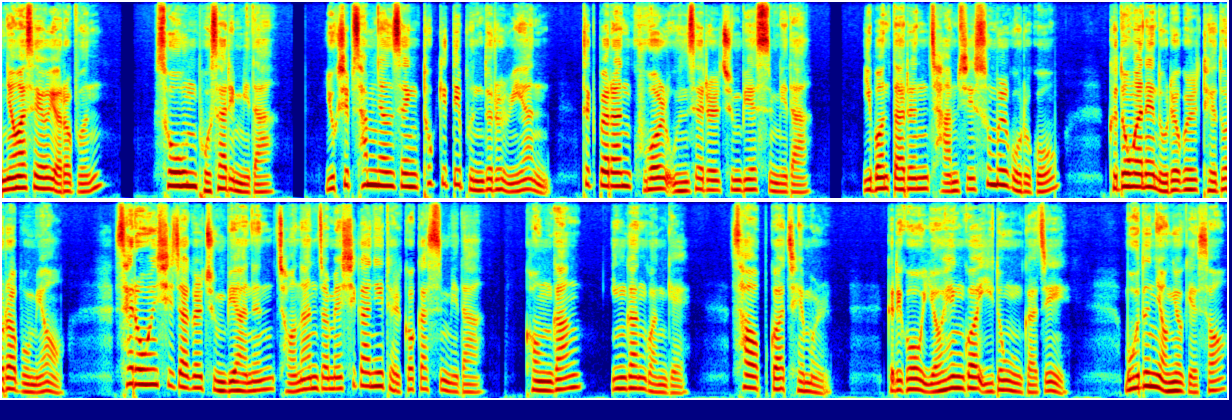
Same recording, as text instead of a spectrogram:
안녕하세요, 여러분. 소음 보살입니다. 63년생 토끼띠 분들을 위한 특별한 9월 운세를 준비했습니다. 이번 달은 잠시 숨을 고르고 그동안의 노력을 되돌아보며 새로운 시작을 준비하는 전환점의 시간이 될 것 같습니다. 건강, 인간관계, 사업과 재물, 그리고 여행과 이동운까지 모든 영역에서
